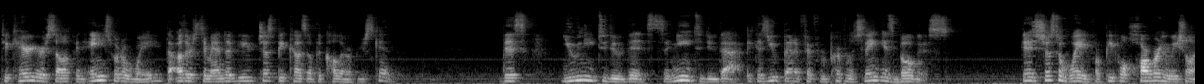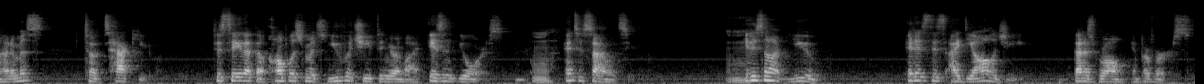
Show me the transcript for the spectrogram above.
to carry yourself in any sort of way that others demand of you just because of the color of your skin. This, you need to do this and you need to do that because you benefit from privilege thing is bogus. It is just a way for people harboring racial animus to attack you, to say that the accomplishments you've achieved in your life isn't yours, Mm. and to silence you. It is not you. It is this ideology that is wrong and perverse.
